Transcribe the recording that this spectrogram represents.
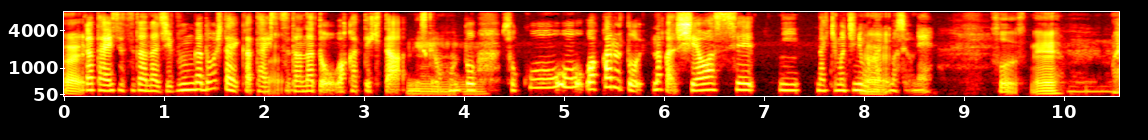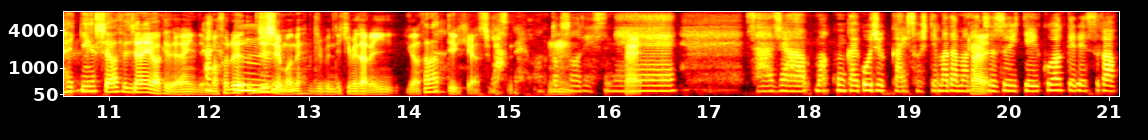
はい。が大切だな、自分がどうしたいか大切だなと分かってきたんですけど、うん本当そこを分かると、なんか幸せにな気持ちにもなりますよね。そうですね。平均が幸せじゃないわけじゃないんで、あまあ、それ自身もね、自分で決めたらいいのかなっていう気がしますね。本当そうですね。うんさあ、じゃあ、まあ、今回50回、そしてまだまだ続いていくわけですが、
